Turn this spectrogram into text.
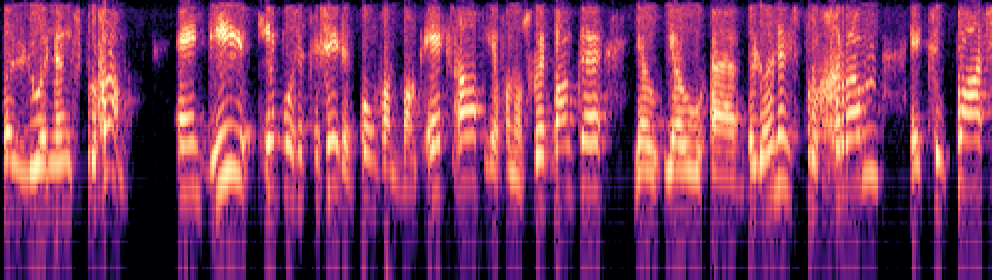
beloningsprogram. En die e-pos het gesê dit kom van Bank X af, een van ons groot banke. Jou jou uh beloningsprogram het sopas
